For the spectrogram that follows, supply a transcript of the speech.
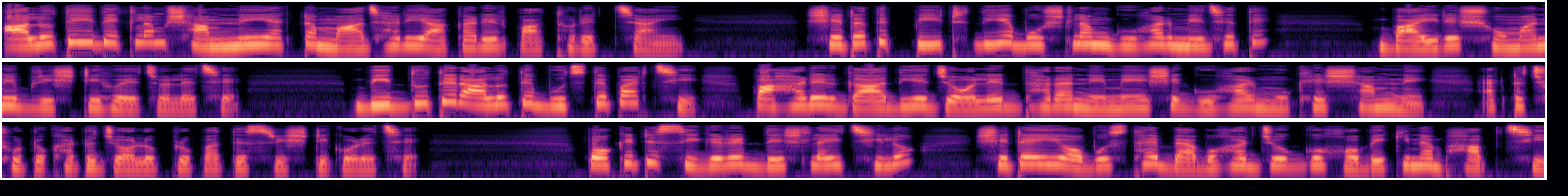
আলোতেই দেখলাম সামনেই একটা মাঝারি আকারের পাথরের চাই। সেটাতে পিঠ দিয়ে বসলাম গুহার মেঝেতে। বাইরে সমানে বৃষ্টি হয়ে চলেছে। বিদ্যুতের আলোতে বুঝতে পারছি পাহাড়ের গা দিয়ে জলের ধারা নেমে এসে গুহার মুখের সামনে একটা ছোটখাটো জলপ্রপাতে সৃষ্টি করেছে। পকেটে সিগারেট দেশলাই ছিল, সেটা এই অবস্থায় ব্যবহারযোগ্য হবে কিনা ভাবছি,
